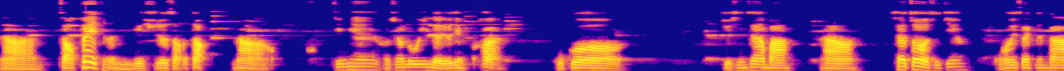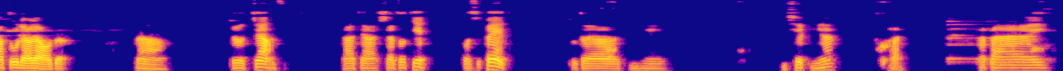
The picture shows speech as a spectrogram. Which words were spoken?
那找 Fate 你也许就找得到。那今天好像录音的有点快，不过就先这样吧。啊下周有时间我会再跟大家多聊聊的。那就这样子，大家下周见。我是 Bad，祝大家今天一切平安愉快，拜拜。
